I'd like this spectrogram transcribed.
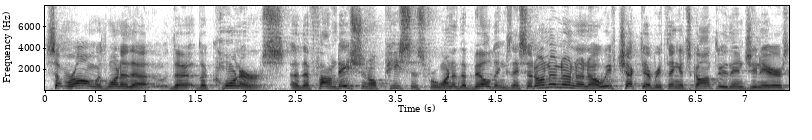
Something wrong with one of the, the, the corners, uh, the foundational pieces for one of the buildings. They said, Oh, no, no, no, no, we've checked everything. It's gone through the engineers.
